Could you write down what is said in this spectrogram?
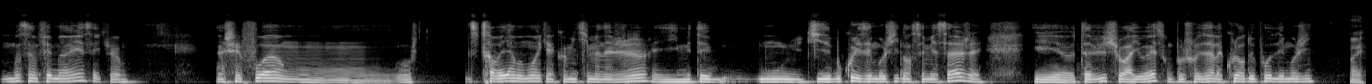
moi ça me fait marrer, c'est que à chaque fois on, je travaillais un moment avec un committee manager et il mettait, on utilisait beaucoup les emojis dans ses messages et, et euh, t'as vu sur iOS on peut choisir la couleur de peau de l'emoji. Ouais.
